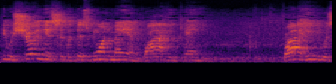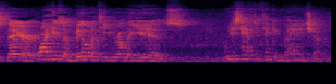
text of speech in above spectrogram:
He was showing us with this one man why he came, why he was there, what his ability really is. We just have to take advantage of it.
